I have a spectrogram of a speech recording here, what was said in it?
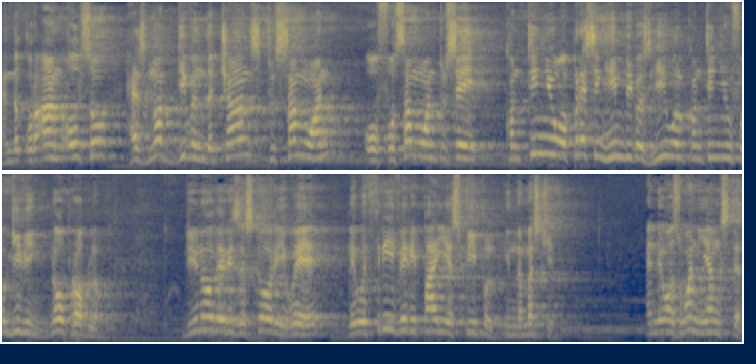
and the Quran also has not given the chance to someone or for someone to say, continue oppressing him because he will continue forgiving, no problem. Do you know there is a story where there were three very pious people in the masjid, and there was one youngster.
